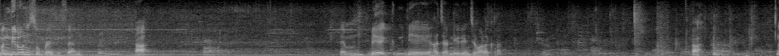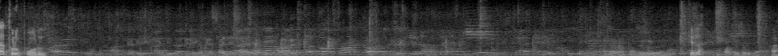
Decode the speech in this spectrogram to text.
મંદિરોની શું પ્રાઇસ હશે આની? હા? એમ બે બે હજારની રેન્જવાળા ખરા? હા. ના થોડું પહોળું કેટલા? હા.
